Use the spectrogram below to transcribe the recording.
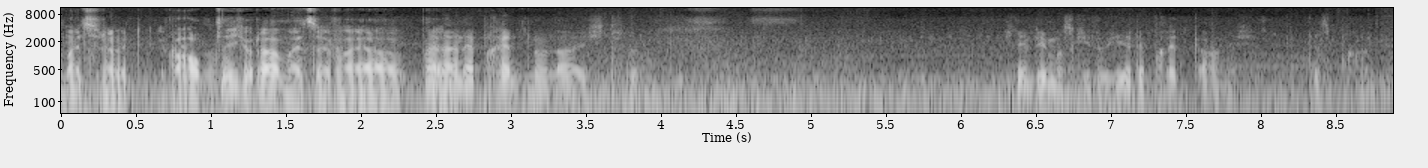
Meinst du damit überhaupt nicht oder meinst du einfach eher. Nein, nein, er brennt nur leicht. Ich nehme den Moskito hier, der brennt gar nicht. Der ist brandneu.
